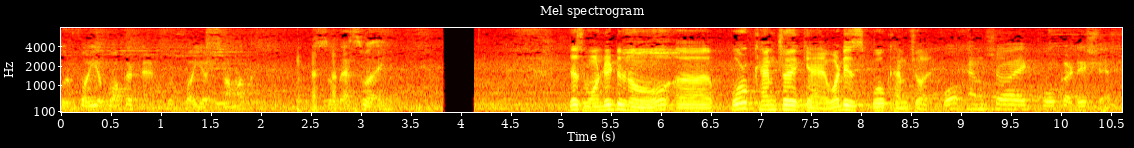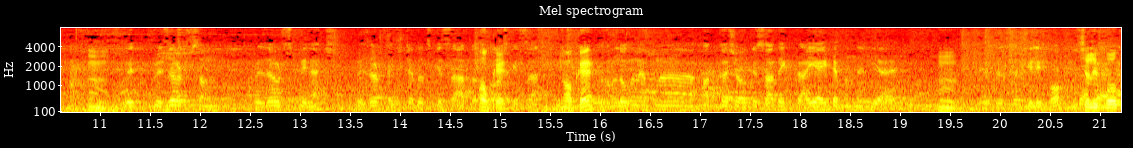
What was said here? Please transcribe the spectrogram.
good for your pocket and good for your stomach. so that's why. Just wanted to know, uh, pork ham choy kya hai? What is pork ham choy? Pork ham choy, pork a dish hmm. with preserved some preserved spinach, preserved vegetables के साथ और Okay. sauce के साथ. Okay. तो हम लोगों ने अपना हक्का चाव के साथ एक ड्राई आइटम हमने लिया है চিলি pork Chili pork,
